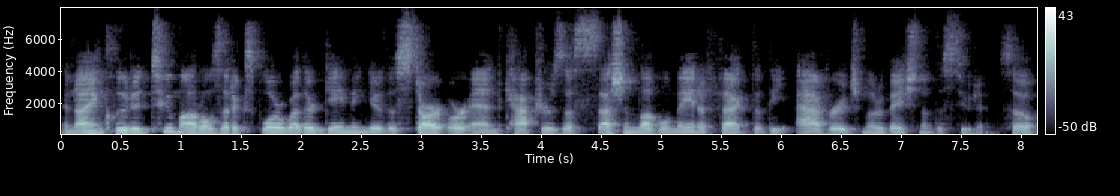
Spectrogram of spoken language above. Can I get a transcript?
And I included two models that explore whether gaming near the start or end captures a session level main effect of the average motivation of the student. So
